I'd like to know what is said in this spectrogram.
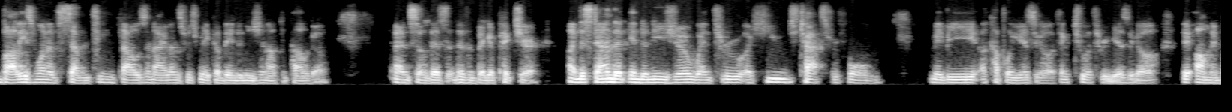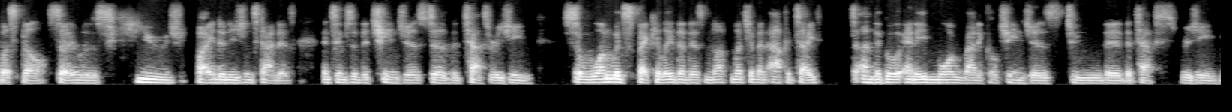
Bali is one of 17,000 islands which make up the Indonesian archipelago. And so there's, there's a bigger picture. Understand that Indonesia went through a huge tax reform maybe a couple years ago, I think two or three years ago, the omnibus bill. So it was huge by Indonesian standards in terms of the changes to the tax regime. So one would speculate that there's not much of an appetite to undergo any more radical changes to the, the tax regime.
